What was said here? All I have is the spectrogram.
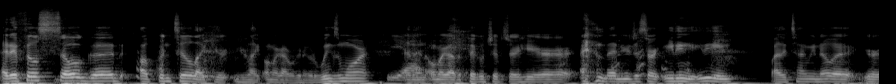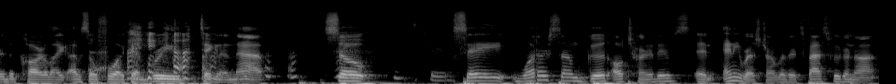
And it feels so good up until like you're, you're like, oh my god, we're gonna go to Wings More, yeah. and then oh my god, the pickle chips are here, and then you just start eating, eating. By the time you know it, you're in the car like I'm so full I can't I breathe, know. taking a nap. So true. say, what are some good alternatives in any restaurant, whether it's fast food or not,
